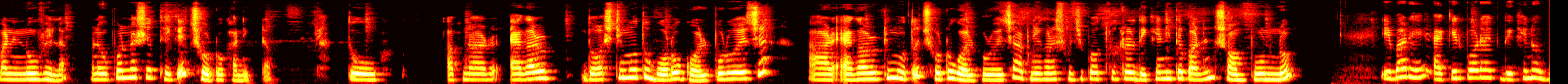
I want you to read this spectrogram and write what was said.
মানে নোভেলা মানে উপন্যাসের থেকে ছোটো খানিকটা। তো আপনার এগারো, দশটি মতো বড় গল্প রয়েছে আর এগারোটি মতো ছোট গল্প রয়েছে। আপনি এখানে সূচিপত্রটা দেখে নিতে পারেন সম্পূর্ণ। এবারে একের পর এক দেখে নেব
